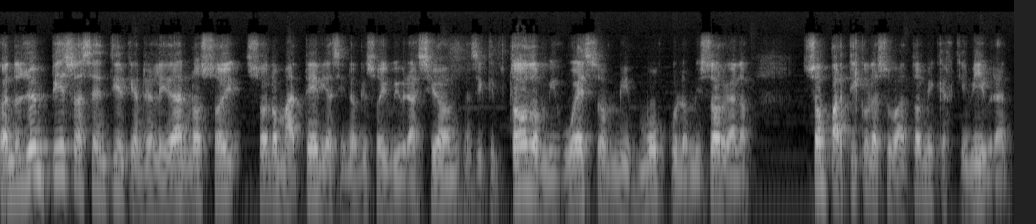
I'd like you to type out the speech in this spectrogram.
Cuando yo empiezo a sentir que en realidad no soy solo materia, sino que soy vibración, así que todos mis huesos, mis músculos, mis órganos son partículas subatómicas que vibran,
